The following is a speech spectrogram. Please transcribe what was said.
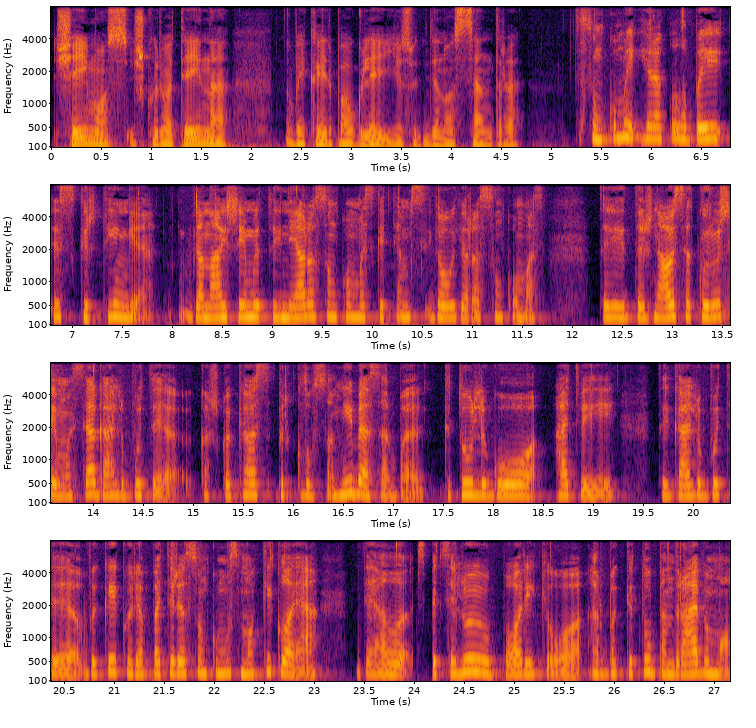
šeimos, iš kuriuo ateina vaikai ir paaugliai į jūsų dienos centrą? Sunkumai yra labai skirtingi. Vienai šeimai tai nėra sunkumas, kitiems jau yra sunkumas. Tai dažniausiai, kurių šeimose gali būti kažkokios priklausomybės arba kitų lygų atvejai. Tai gali būti vaikai, kurie patiria sunkumus mokykloje dėl specialiųjų poreikių arba kitų bendravimo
